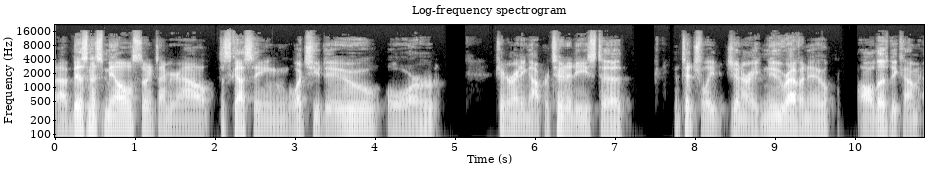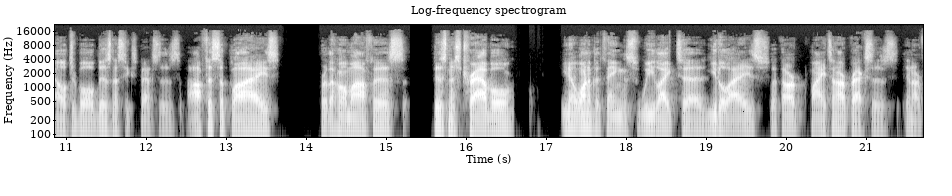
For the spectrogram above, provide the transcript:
Uh, business meals. So anytime you're out discussing what you do or generating opportunities to potentially generate new revenue, all those become eligible business expenses. Office supplies for the home office, business travel, you know, one of the things we like to utilize with our clients and our practices in our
